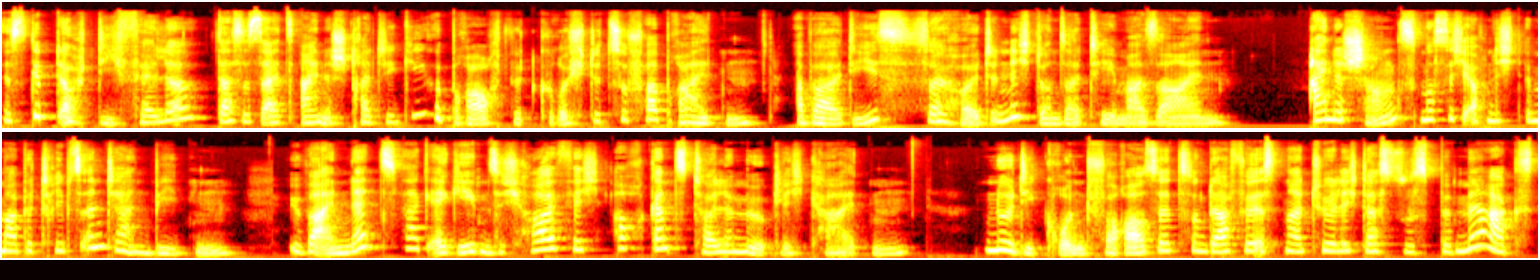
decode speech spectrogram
Es gibt auch die Fälle, dass es als eine Strategie gebraucht wird, Gerüchte zu verbreiten. Aber dies soll heute nicht unser Thema sein. Eine Chance muss sich auch nicht immer betriebsintern bieten. Über ein Netzwerk ergeben sich häufig auch ganz tolle Möglichkeiten. Nur die Grundvoraussetzung dafür ist natürlich, dass du es bemerkst,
